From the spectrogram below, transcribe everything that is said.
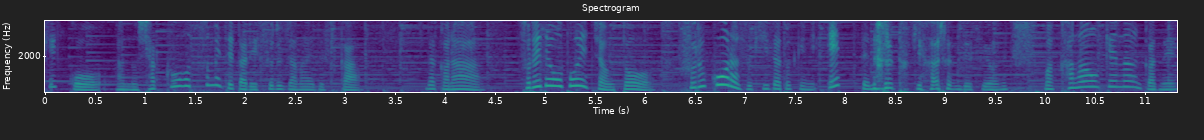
結構あの尺を詰めてたりするじゃないですか。だからそれで覚えちゃうとフルコーラス聞いた時にえってなる時あるんですよね、まあ、カラオケなんかね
